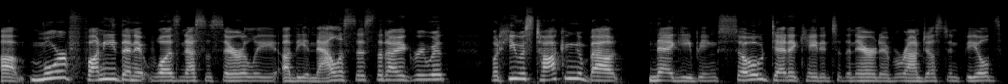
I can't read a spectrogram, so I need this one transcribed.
Uh, more funny than it was necessarily uh, the analysis that I agree with, but he was talking about Nagy being so dedicated to the narrative around Justin Fields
